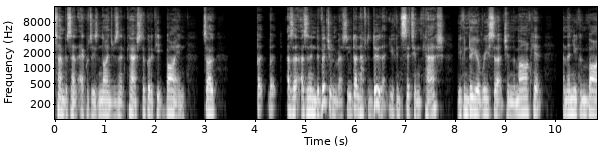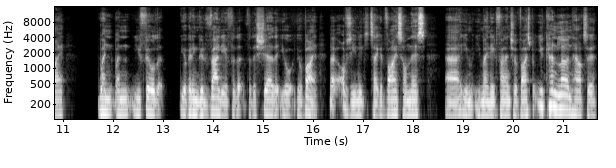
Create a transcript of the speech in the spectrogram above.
10% equities and 90% cash. They've got to keep buying. So, but, but as, a, as an individual investor, you don't have to do that. You can sit in cash, you can do your research in the market, and then you can buy when, when you feel that you're getting good value for the, for the share that you're, you're buying. Now, obviously, you need to take advice on this. Uh, you, you may need financial advice, but you can learn how to,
